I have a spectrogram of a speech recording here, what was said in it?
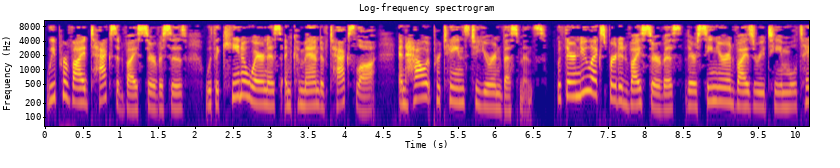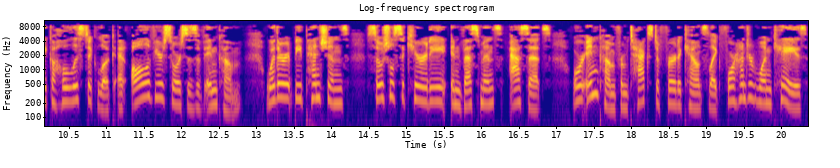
we provide tax advice services with a keen awareness and command of tax law and how it pertains to your investments. With their new expert advice service, their senior advisory team will take a holistic look at all of your sources of income, whether it be pensions, social security, investments, assets, or income from tax deferred accounts like 401ks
